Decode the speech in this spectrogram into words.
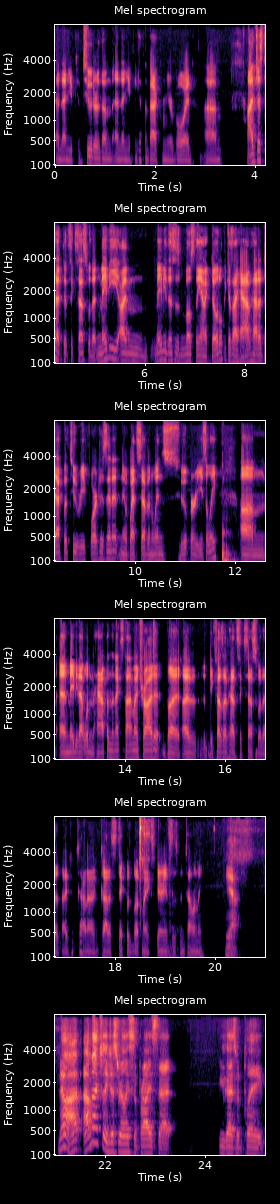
and then you can tutor them, and then you can get them back from your void. Um, I've just had good success with it. Maybe I'm maybe this is mostly anecdotal because I have had a deck with two reforges in it and it went seven wins super easily. Um, and maybe that wouldn't happen the next time I tried it, but I because I've had success with it, I've kind of got to stick with what my experience has been telling me. Yeah. No, I, I'm actually just really surprised that you guys would play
